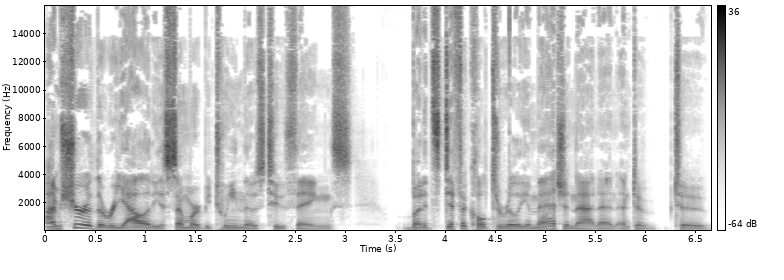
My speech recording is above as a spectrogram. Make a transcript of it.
I'm sure the reality is somewhere between those two things, but it's difficult to really imagine that and, and to to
